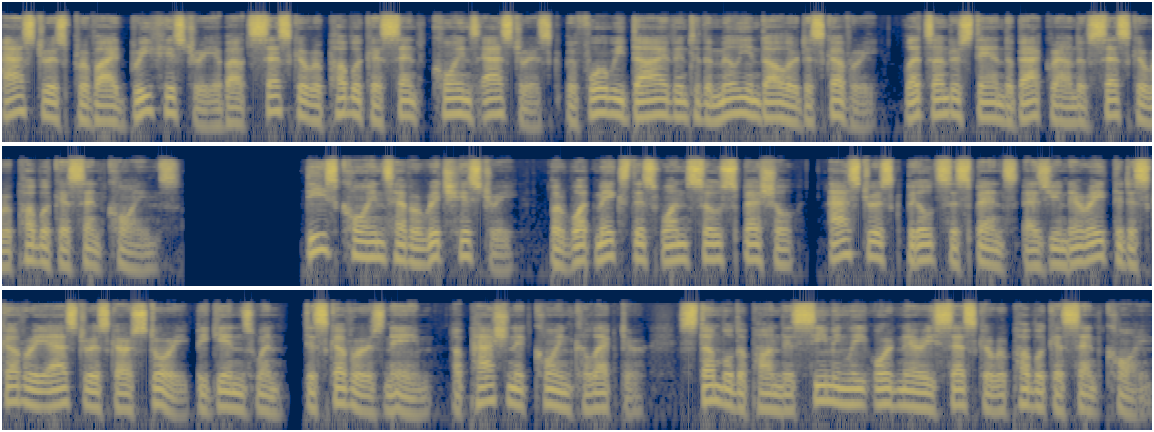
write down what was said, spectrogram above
asterisk provide brief history about Seska Republica cent coins asterisk before we dive into the million dollar discovery, let's understand the background of Seska Republica cent coins. These coins have a rich history, but what makes this one so special, asterisk builds suspense as you narrate the discovery asterisk our story begins when, discoverer's name, a passionate coin collector, stumbled upon this seemingly ordinary Seska Republica cent coin.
